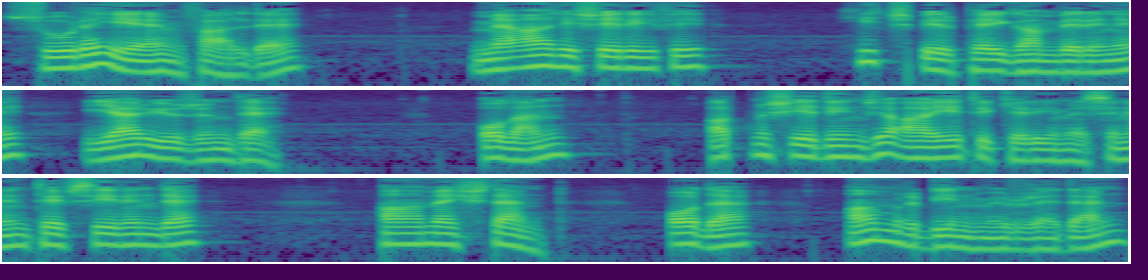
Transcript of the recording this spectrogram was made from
Sure-i Enfal'de meali şerifi hiçbir peygamberini yeryüzünde olan 67. ayeti kerimesinin tefsirinde Ameş'ten o da Amr bin Mürre'den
